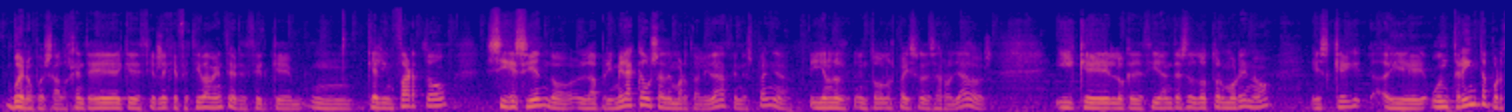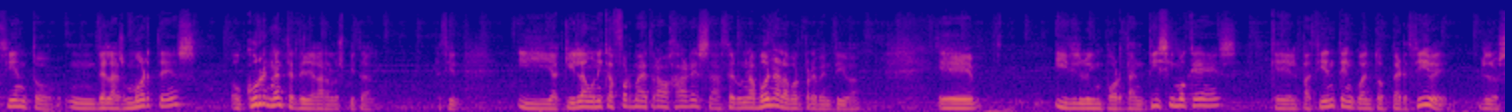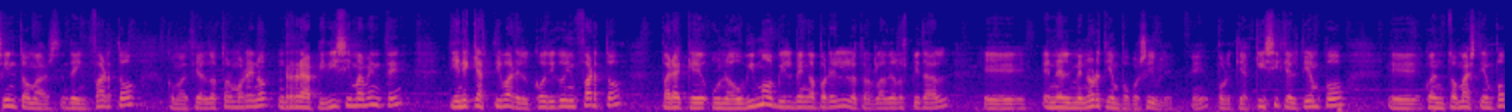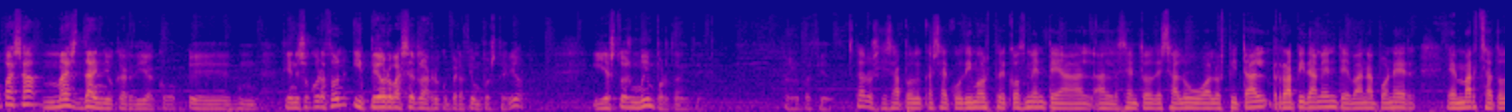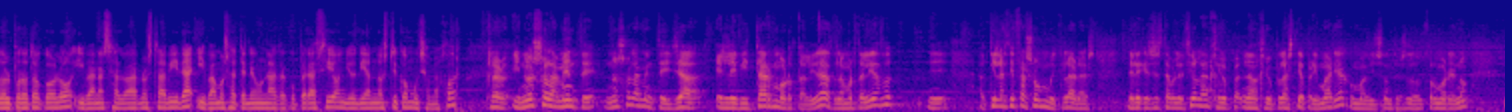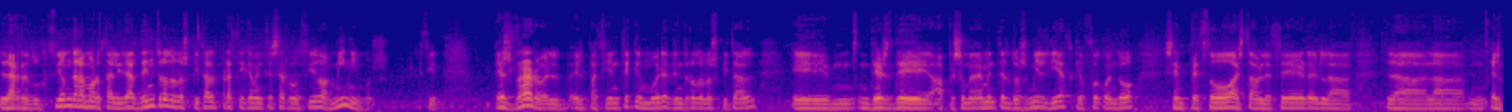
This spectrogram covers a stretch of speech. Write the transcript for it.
Bueno, pues a la gente hay que decirle que efectivamente, es decir, que, mm, el infarto sigue siendo la primera causa de mortalidad en España y en, todos los países desarrollados. Y que lo que decía antes el doctor Moreno es que eh, un 30% de las muertes ocurren antes de llegar al hospital. Es decir, y aquí la única forma de trabajar es hacer una buena labor preventiva. Eh, y lo importantísimo que es que el paciente en cuanto percibe los síntomas de infarto, como decía el doctor Moreno, rapidísimamente tiene que activar el código infarto para que una UBI móvil venga por él y lo traslade al hospital eh, en el menor tiempo posible. ¿eh? Porque aquí sí que el tiempo eh, cuanto más tiempo pasa, más daño cardíaco tiene su corazón y peor va a ser la recuperación posterior. Y esto es muy importante para el paciente. Claro, si si acudimos precozmente al, centro de salud o al hospital, rápidamente van a poner en marcha todo el protocolo y van a salvar nuestra vida y vamos a tener una recuperación y un diagnóstico mucho mejor. Claro, y no solamente, no solamente ya el evitar mortalidad, la mortalidad eh, aquí las cifras son muy claras. Desde que se estableció la, angioplastia primaria, como ha dicho antes el doctor Moreno, la reducción de la mortalidad dentro del hospital prácticamente se ha reducido a mínimos. Es decir, es raro el, paciente que muere dentro del hospital eh, desde aproximadamente el 2010, que fue cuando se empezó a establecer el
